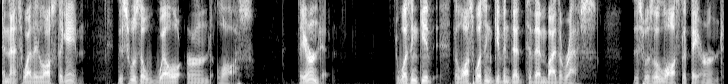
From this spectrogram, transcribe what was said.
And that's why they lost the game. This was a well-earned loss. They earned it. It wasn't give the loss wasn't given to them by the refs. This was a loss that they earned.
